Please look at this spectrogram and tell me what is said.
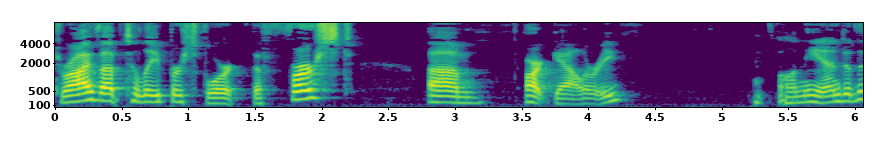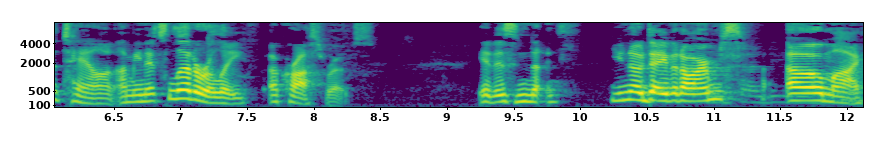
Drive up to Leiper's Fork. The first um, art gallery on the end of the town. I mean, it's literally a crossroads. It is, no, you know David Arms? Oh my.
